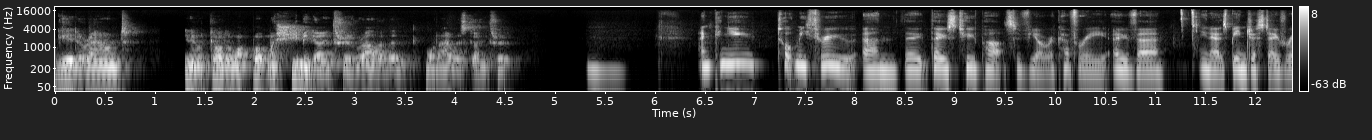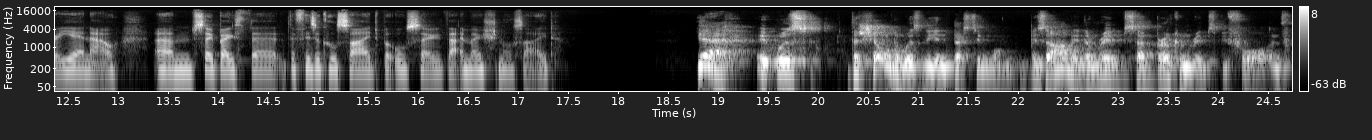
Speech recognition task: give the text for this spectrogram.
geared around, you know, God, what, what must she be going through rather than what I was going through. Mm. And can you talk me through um, the, those two parts of your recovery over you know it's been just over a year now um, so both the the physical side but also that emotional side yeah it was the shoulder was the interesting one bizarrely the ribs i've broken ribs before and,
